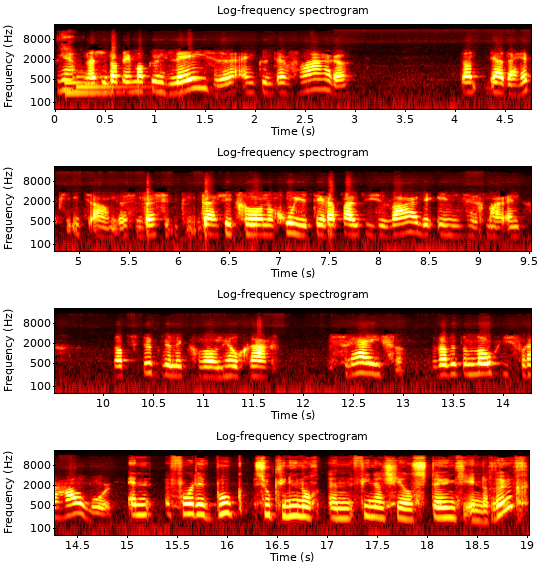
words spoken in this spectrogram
Ja. En als je dat eenmaal kunt lezen en kunt ervaren, dan ja, daar heb je iets aan. Dus daar, zit, daar zit gewoon een goede therapeutische waarde in, zeg maar. En dat stuk wil ik gewoon heel graag beschrijven dat het een logisch verhaal wordt. En voor dit boek zoek je nu nog een financieel steuntje in de rug.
